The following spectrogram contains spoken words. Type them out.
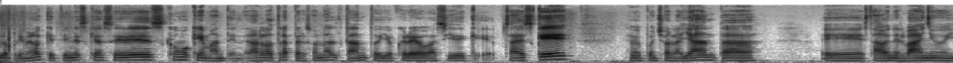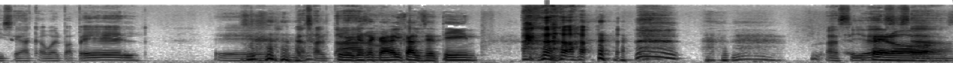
lo primero que tienes que hacer es como que mantener a la otra persona al tanto, yo creo, así de que, ¿sabes qué? Se me ponchó la llanta, eh, estaba en el baño y se acabó el papel, eh, me asaltaron. Tuve que sacar el calcetín. Así es, Pero- o sea,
